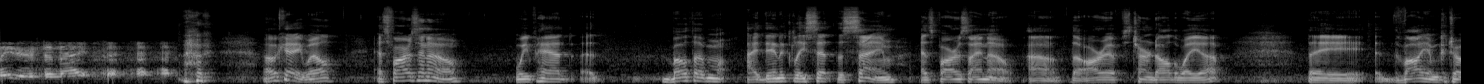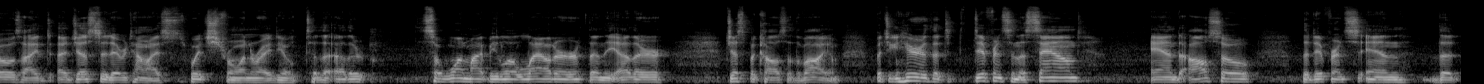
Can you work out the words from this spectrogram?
meters tonight. Okay, well, as far as I know, we've had uh, both of them identically set the same, as far as I know. Uh, the RF's turned all the way up. The, the volume controls I adjusted every time I switched from one radio to the other. So one might be a little louder than the other just because of the volume. But you can hear the difference in the sound and also the difference in the,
